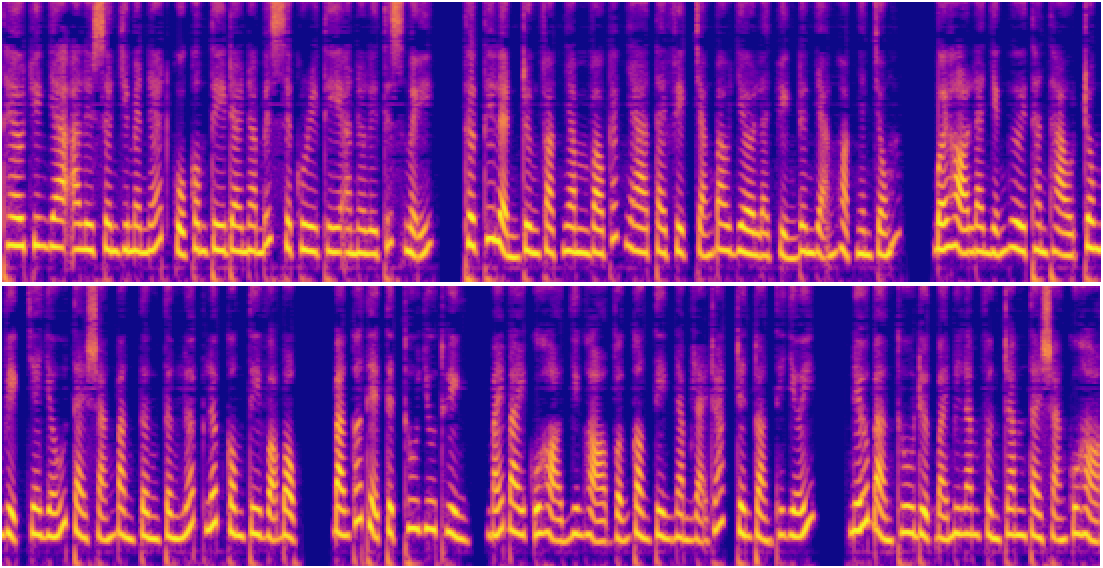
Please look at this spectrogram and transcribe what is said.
theo chuyên gia Alison Jimenez của công ty Dynamic Security Analytics Mỹ, thực thi lệnh trừng phạt nhằm vào các nhà tài phiệt chẳng bao giờ là chuyện đơn giản hoặc nhanh chóng, bởi họ là những người thành thạo trong việc che giấu tài sản bằng tầng tầng lớp lớp công ty vỏ bọc. Bạn có thể tịch thu du thuyền, máy bay của họ nhưng họ vẫn còn tiền nằm rải rác trên toàn thế giới. Nếu bạn thu được 75% tài sản của họ,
